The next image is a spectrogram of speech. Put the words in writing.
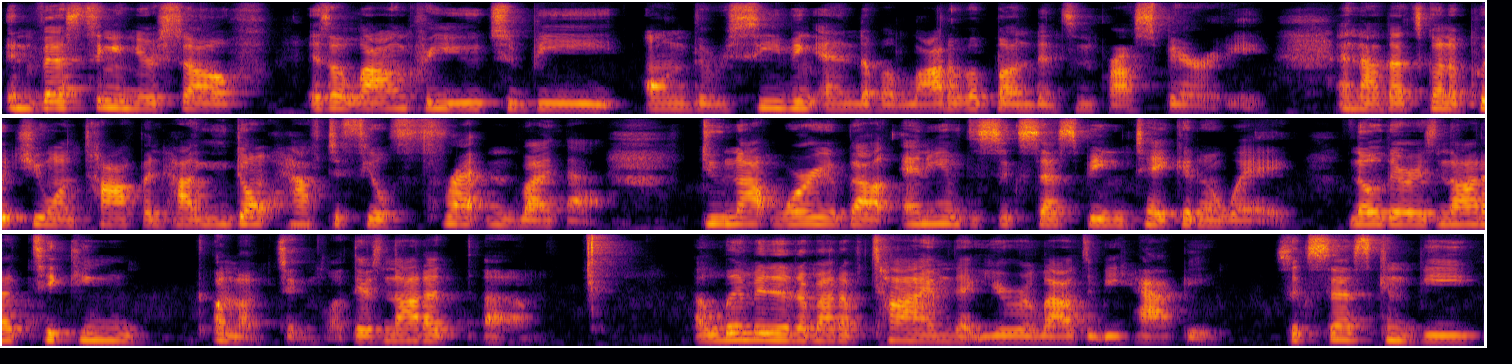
investing in yourself is allowing for you to be on the receiving end of a lot of abundance and prosperity. And how that's going to put you on top and how you don't have to feel threatened by that. Do not worry about any of the success being taken away. No, there is not a ticking, I'm not ticking clock. There's not a, um, a limited amount of time that you're allowed to be happy. Success can be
